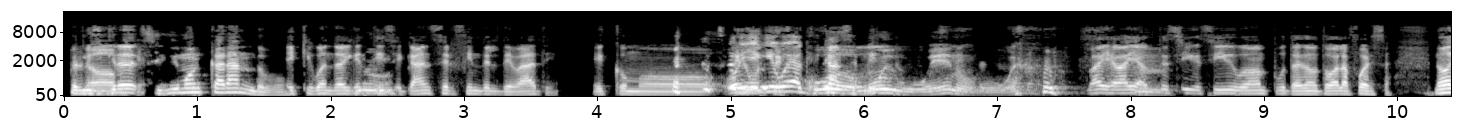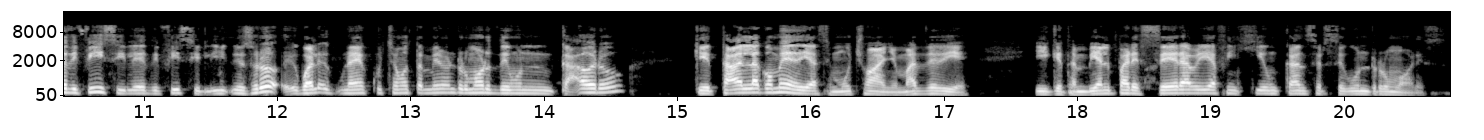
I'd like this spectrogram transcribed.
Pero ni siquiera porque- seguimos encarando. po. Es que cuando alguien te dice cáncer, fin del debate. Es como, Oye, qué wea, muy listo. bueno, weón. Vaya, vaya, Mm. usted sigue, sigue, weón, puta, dando toda la fuerza. No, es difícil, es difícil. Y nosotros, igual, una vez escuchamos también un rumor de un cabro que estaba en la comedia hace muchos años, más de 10, y que también al parecer habría fingido un cáncer según rumores.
